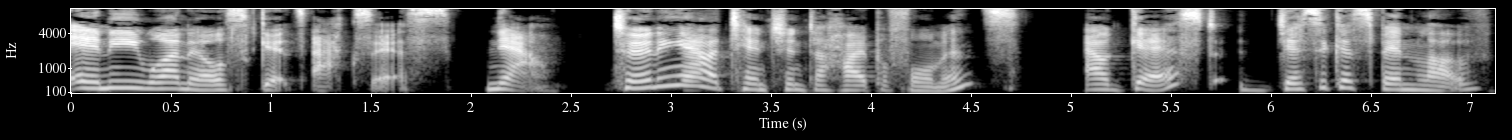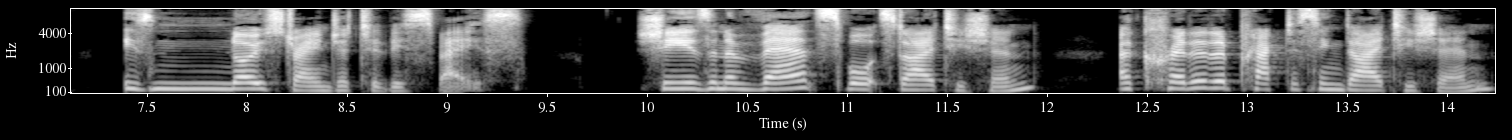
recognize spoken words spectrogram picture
anyone else gets access. Now, turning our attention to high performance, our guest, Jessica Spendlove, is no stranger to this space. She is an advanced sports dietitian, accredited practicing dietitian,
